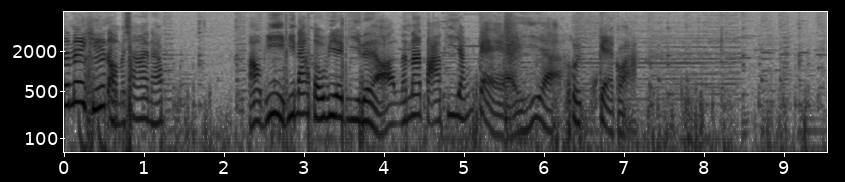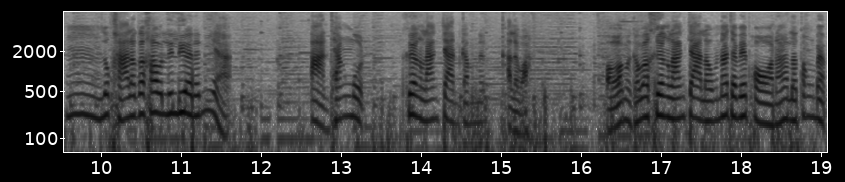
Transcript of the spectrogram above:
อไม่คิดอ๋อไม่ใช่นะครับเอาพี่พี่นั่งโต๊ะ VIP เลยเหรอแล้วหน้าตาพี่ยังแก่ไอ้เหี้ยเฮ้ยกูแก่กว่า อืม ลูกค้าเราก็เข้าเรื่อยๆนะเนี่ย อ่านทั้งหมด เครื่องล้างจานกำเนิดอะไรวะ อ๋อเหมือนกับว่าเครื่องล้างจานเราน่าจะไม่พอนะ เราต้องแบบ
